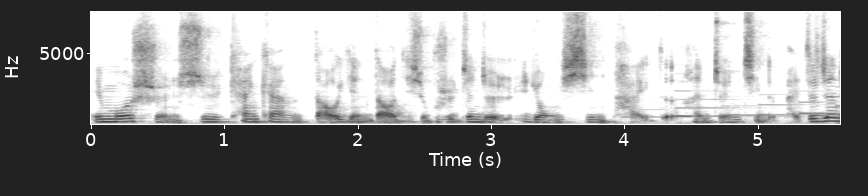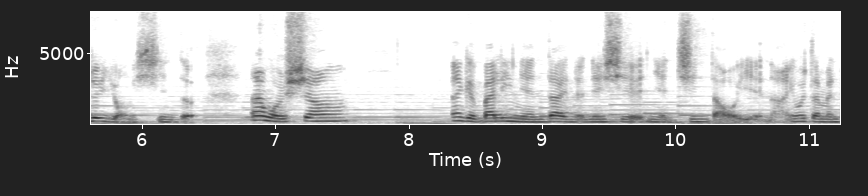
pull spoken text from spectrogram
emotion，是看看导演到底是不是真的用心拍的，很真情的拍，这真的用心的。那我想，那个八零年代的那些年轻导演啊，因为他们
